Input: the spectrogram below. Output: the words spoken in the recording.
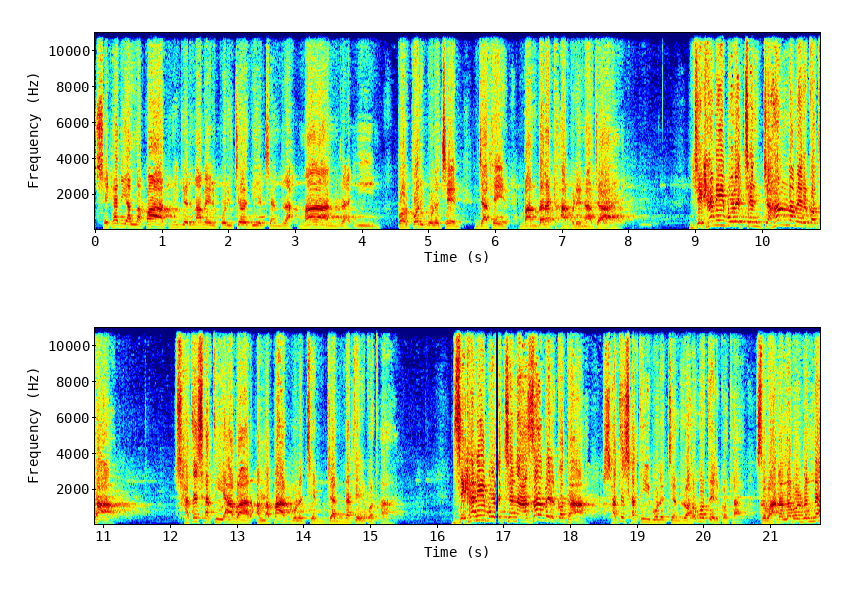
সেখানে আল্লাহ পাক নিজের নামের পরিচয় দিয়েছেন রহমান, রাহিম। পরপরই বলেছেন যাতে বান্দারা ঘাবড়ে না যায়। যেখানেই বলেছেন জাহান নামের কথা সাথে সাথে আবার আল্লাহ পাক বলেছেন জান্নাতের কথা। যেখানেই বলেছেন আজাবের কথা, সাথে সাথেই বলেছেন রহমতের কথা। সোহান আল্লাহ বলবেন না?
